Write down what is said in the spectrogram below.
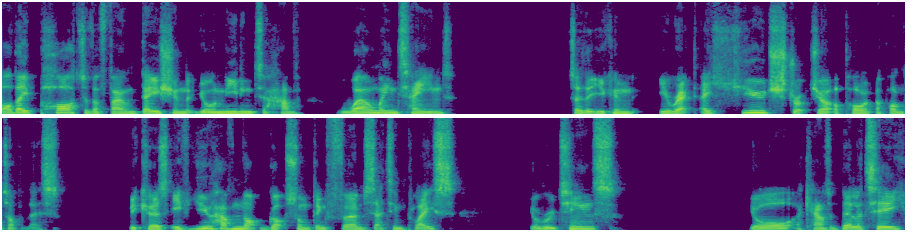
Are they part of a foundation that you're needing to have well maintained so that you can erect a huge structure upon upon top of this? Because if you have not got something firm set in place, your routines, your accountability,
